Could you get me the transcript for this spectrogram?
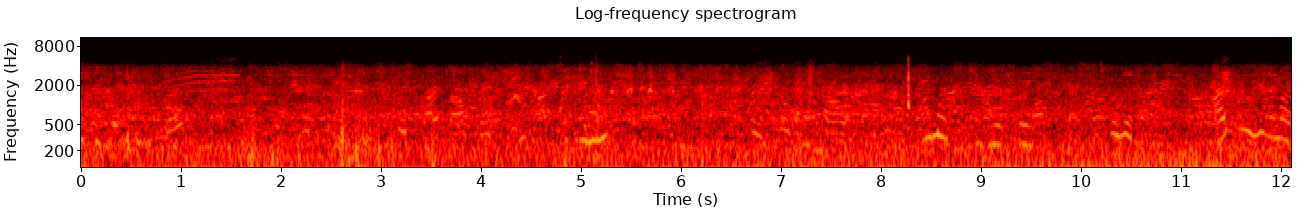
I think you're going to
